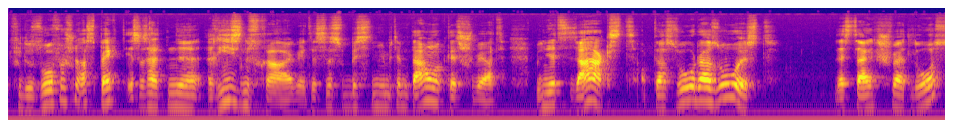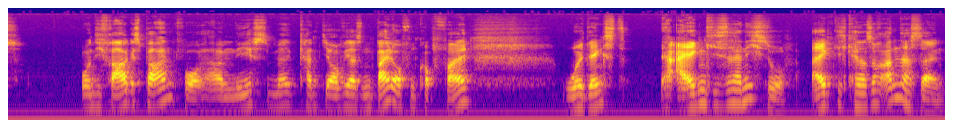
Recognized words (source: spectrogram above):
philosophischen Aspekt ist es halt eine Riesenfrage. Das ist so ein bisschen wie mit dem Damoklesschwert. Wenn du jetzt sagst, ob das so oder so ist, lässt dein Schwert los und die Frage ist beantwortet. Am nächsten Moment kann dir auch wieder so ein Beil auf den Kopf fallen, wo du denkst, ja, eigentlich ist es ja nicht so. eigentlich kann das auch anders sein.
